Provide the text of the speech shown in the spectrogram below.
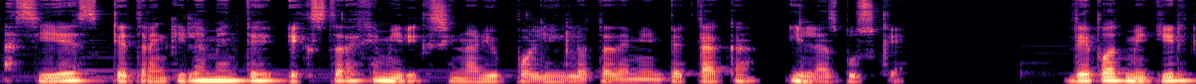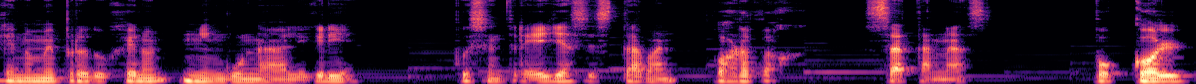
Así es que tranquilamente extraje mi diccionario políglota de mi petaca y las busqué. Debo admitir que no me produjeron ninguna alegría, pues entre ellas estaban Ordog, Satanás, Pocol,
